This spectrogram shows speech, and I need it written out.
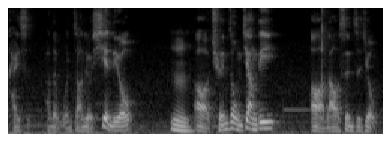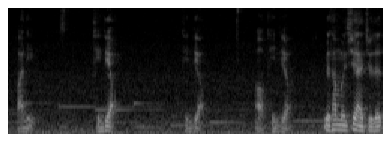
开始他的文章就限流，嗯哦权重降低哦，然后甚至就把你停掉，停掉，哦停掉，因为他们现在觉得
